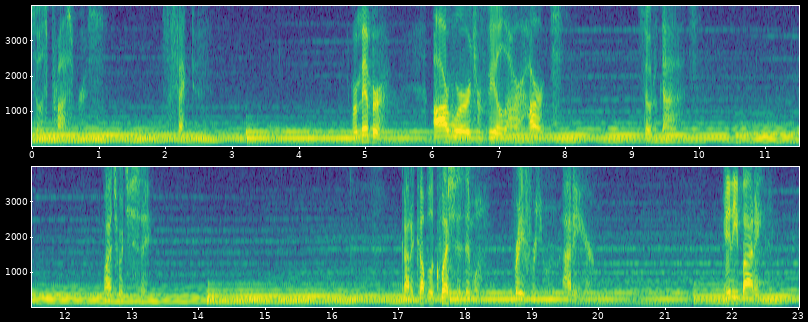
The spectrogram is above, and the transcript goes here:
so it's prosperous, it's effective. Remember, our words reveal our hearts, so do God's. Watch what you say. Got a couple of questions, then we'll pray for you out of here. Anybody,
